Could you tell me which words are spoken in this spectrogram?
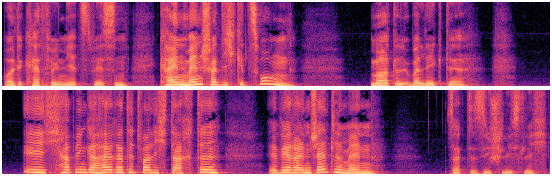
wollte Catherine jetzt wissen. Kein Mensch hat dich gezwungen. Myrtle überlegte. Ich habe ihn geheiratet, weil ich dachte, er wäre ein Gentleman, sagte sie schließlich.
